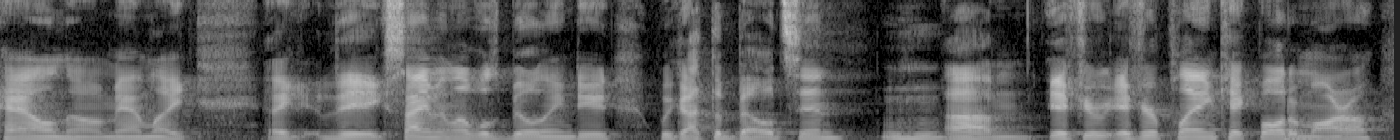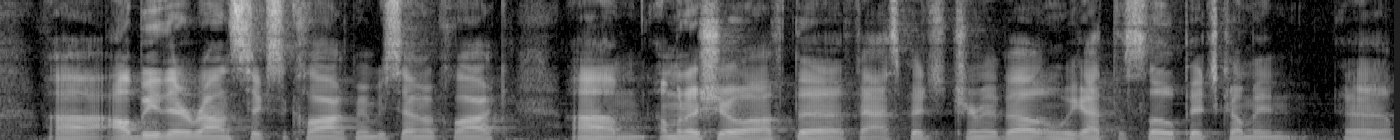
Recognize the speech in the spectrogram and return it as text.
hell no, man! Like, like the excitement levels building, dude. We got the belts in. Mm-hmm. Um, if you're if you're playing kickball tomorrow, uh, I'll be there around six o'clock, maybe seven o'clock. Um, I'm gonna show off the fast pitch tournament belt, and we got the slow pitch coming. Um,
